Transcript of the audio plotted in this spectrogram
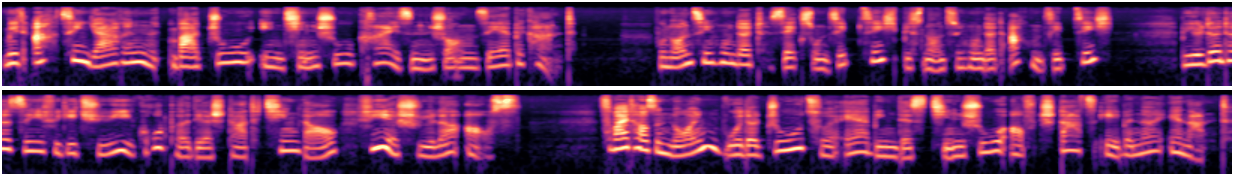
Mit 18 Jahren war Zhu in Qinshu-Kreisen schon sehr bekannt. Von 1976 bis 1978 bildete sie für die Qi-Gruppe der Stadt Qingdao vier Schüler aus. 2009 wurde Zhu zur Erbin des Qinshu auf Staatsebene ernannt.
